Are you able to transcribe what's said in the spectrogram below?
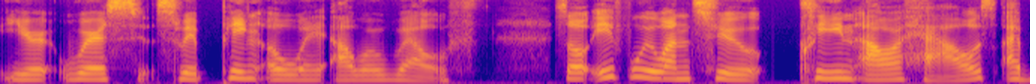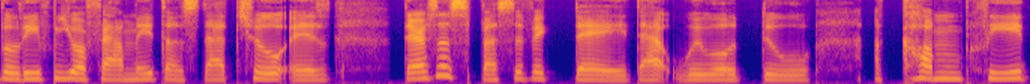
you're, we're sweeping away our wealth so if we want to clean our house, I believe your family does that too. Is there's a specific day that we will do a complete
